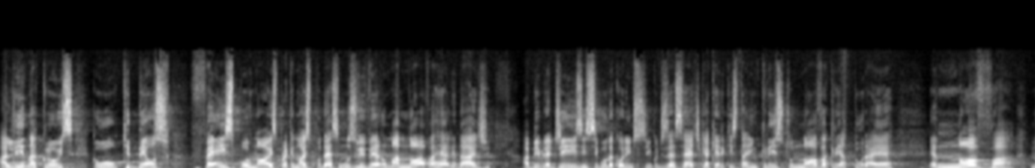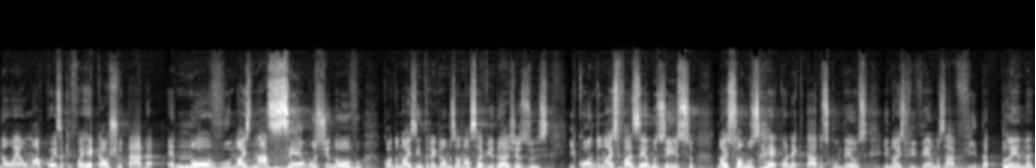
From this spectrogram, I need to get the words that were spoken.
Ali na cruz, o que Deus fez por nós, para que nós pudéssemos viver uma nova realidade. A Bíblia diz em 2 Coríntios 5,17 que aquele que está em Cristo, nova criatura é é nova, não é uma coisa que foi recalchutada, é novo. Nós nascemos de novo quando nós entregamos a nossa vida a Jesus. E quando nós fazemos isso, nós somos reconectados com Deus e nós vivemos a vida plena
